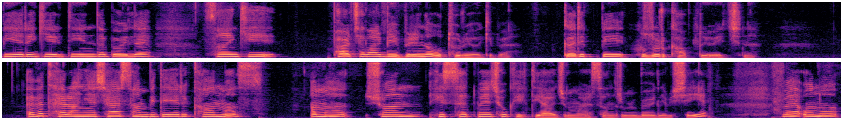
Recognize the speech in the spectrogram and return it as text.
Bir yere girdiğinde böyle sanki parçalar birbirine oturuyor gibi. Garip bir huzur kaplıyor içine. Evet her an yaşarsam bir değeri kalmaz. Ama şu an hissetmeye çok ihtiyacım var sanırım böyle bir şeyi. Ve onu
